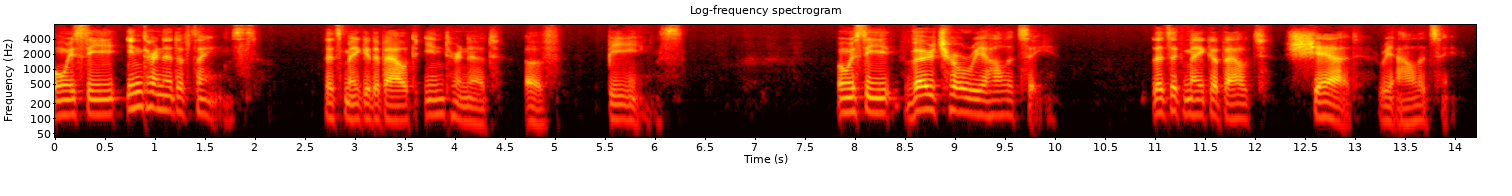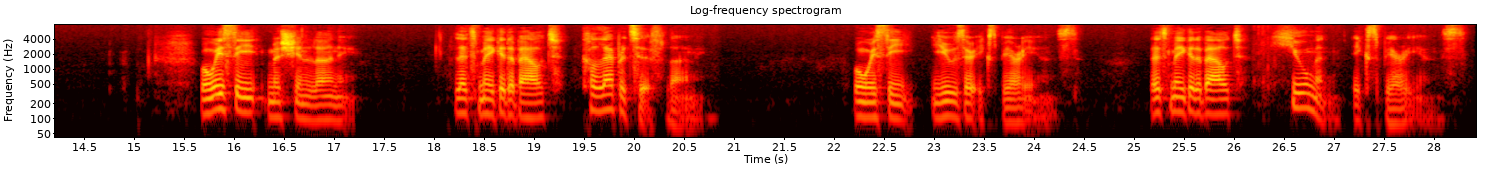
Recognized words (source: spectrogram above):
When we see Internet of Things, let's make it about Internet of Beings. When we see virtual reality, let's make about shared reality. When we see machine learning, let's make it about collaborative learning. When we see user experience, let's make it about human experience.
